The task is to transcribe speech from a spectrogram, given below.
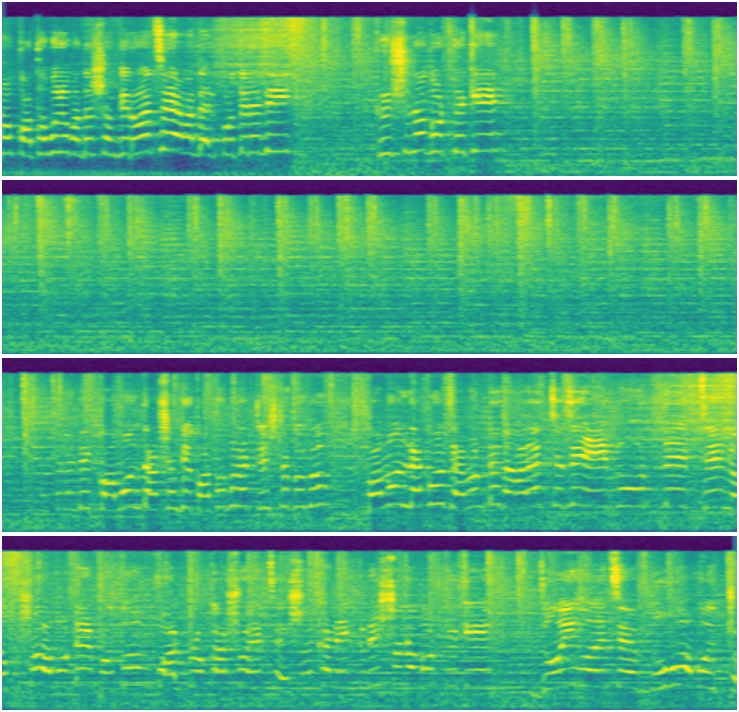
মৈত্র কথা বলে আমাদের সঙ্গে রয়েছে আমাদের প্রতিনিধি কৃষ্ণনগর থেকে। কমল তার সঙ্গে কথা বলার চেষ্টা করব। কমল, দেখো যেমনটা দেখা যাচ্ছে যে এই মুহূর্তে যে লোকসভা ভোটের প্রথম ফল প্রকাশ হয়েছে, সেখানে কৃষ্ণনগর থেকে জয়ী হয়েছে মহুয়া মৈত্র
